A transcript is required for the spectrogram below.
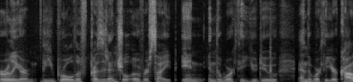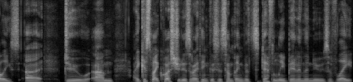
earlier the role of presidential oversight in in the work that you do and the work that your colleagues uh, do. Um, I guess my question is, and I think this is something that's definitely been in the news of late.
